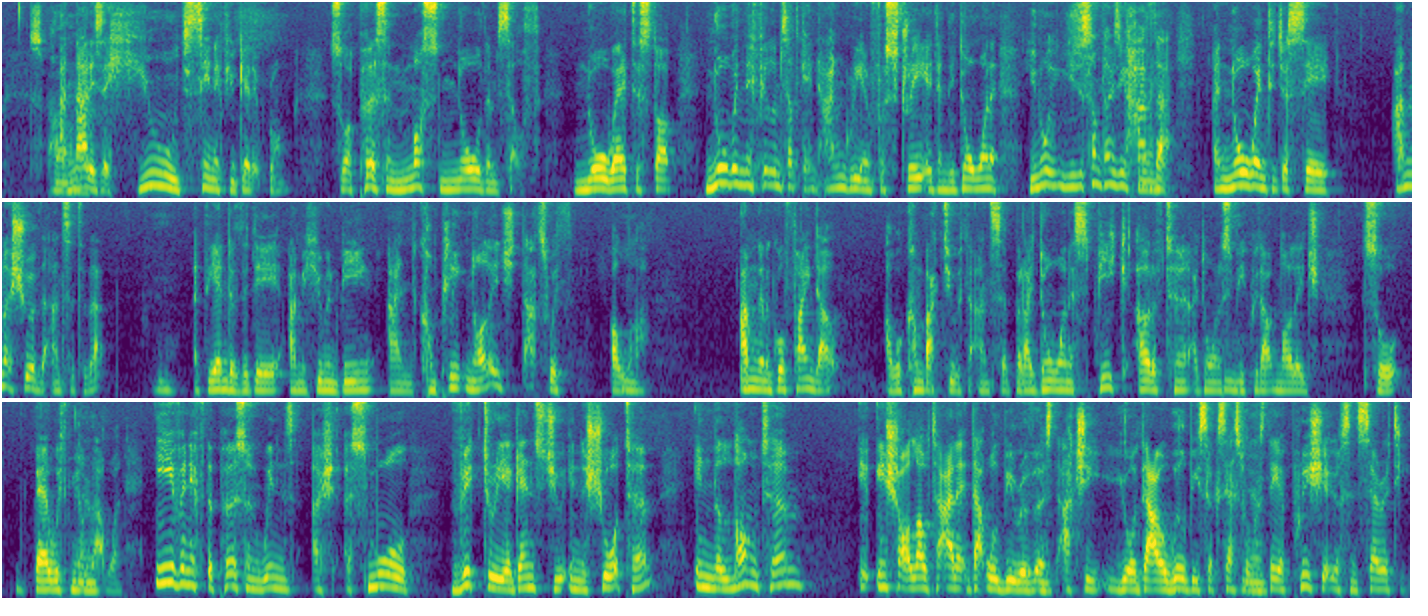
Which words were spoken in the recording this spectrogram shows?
And that is a huge sin if you get it wrong. So a person must know themselves, know where to stop, know when they feel themselves getting angry and frustrated and they don't want to, you know, you just sometimes you have that, and know when to just say, I'm not sure of the answer to that. Hmm. At the end of the day, I'm a human being and complete knowledge, that's with Allah. Hmm. I'm going to go find out. I will come back to you with the answer, but I don't want to speak out of turn. I don't want to mm. speak without knowledge. So bear with me on that one. Even if the person wins a, sh- a small victory against you in the short term, in the long term, inshallah ta'ala, that will be reversed. Mm. Actually, your da'wah will be successful because they appreciate your sincerity.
